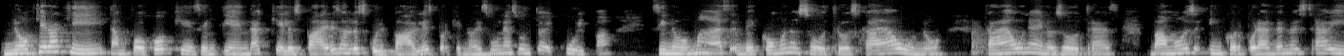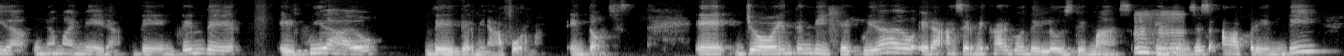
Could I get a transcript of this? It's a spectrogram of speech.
no quiero aquí tampoco que se entienda que los padres son los culpables, porque no es un asunto de culpa, sino más de cómo nosotros, cada uno, cada una de nosotras, vamos incorporando en nuestra vida una manera de entender el cuidado de determinada forma. Entonces, eh, yo entendí que el cuidado era hacerme cargo de los demás. Entonces aprendí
